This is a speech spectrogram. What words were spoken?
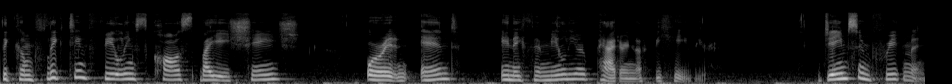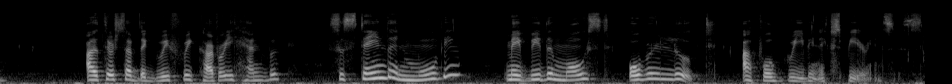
the conflicting feelings caused by a change or an end in a familiar pattern of behavior. James and Friedman authors of the Grief Recovery Handbook, sustained and moving may be the most overlooked of all grieving experiences.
